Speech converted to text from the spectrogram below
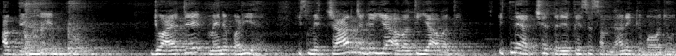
اب دیکھیے، جو آیتیں میں نے پڑھی ہے اس میں چار جگہ یا اوتی یا اوتی اتنے اچھے طریقے سے سمجھانے کے باوجود،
